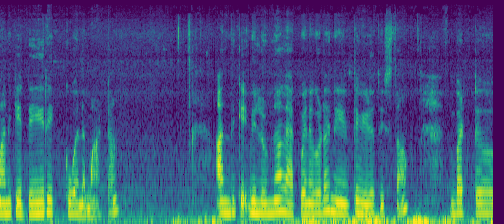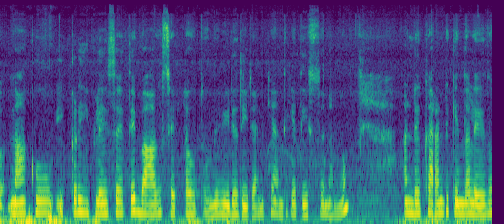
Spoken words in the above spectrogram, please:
మనకి డేర్ ఎక్కువ అన్నమాట అందుకే వీళ్ళు ఉన్నా లేకపోయినా కూడా నేనైతే వీడియో తీస్తాను బట్ నాకు ఇక్కడ ఈ ప్లేస్ అయితే బాగా సెట్ అవుతుంది వీడియో తీయడానికి అందుకే తీస్తున్నాను. అండ్ కరెంట్ కింద లేదు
